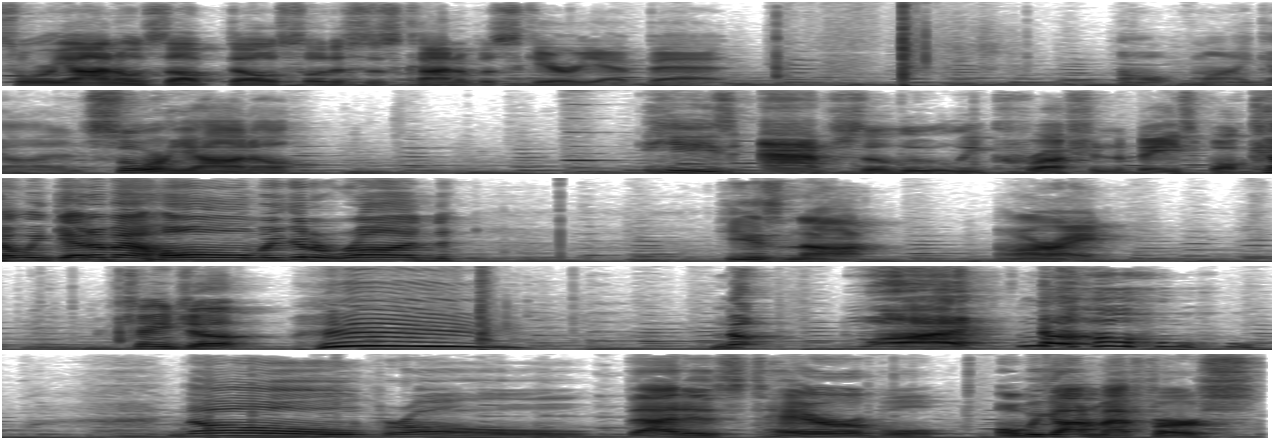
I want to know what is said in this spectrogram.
Soriano's up, though, so this is kind of a scary at bat. Oh, my God. And Soriano. He's absolutely crushing the baseball. Can we get him at home? Are you going to run? He is not. Alright. Change up. no. What? No. No, bro. That is terrible. Oh, we got him at first.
